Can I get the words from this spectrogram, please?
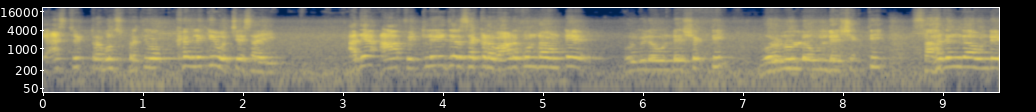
గ్యాస్ట్రిక్ ట్రబుల్స్ ప్రతి ఒక్కళ్ళకి వచ్చేసాయి అదే ఆ ఫెర్టిలైజర్స్ అక్కడ వాడకుండా ఉంటే భూమిలో ఉండే శక్తి వరుణుల్లో ఉండే శక్తి సహజంగా ఉండే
